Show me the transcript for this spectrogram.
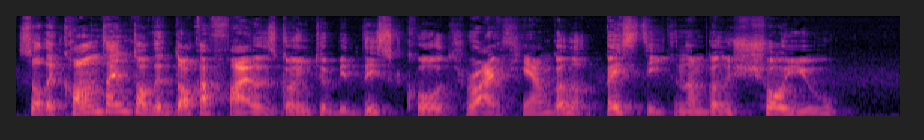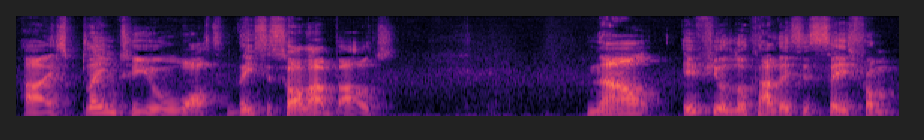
So the content of the Docker file is going to be this code right here. I'm going to paste it and I'm going to show you, uh, explain to you what this is all about. Now, if you look at this, it says from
